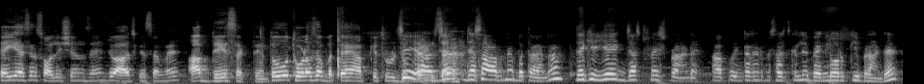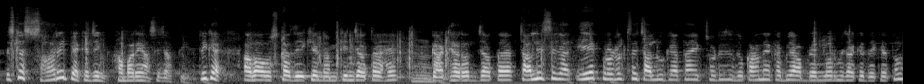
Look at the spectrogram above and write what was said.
कई ऐसे सॉल्यूशंस हैं जो आज के समय आप दे सकते हैं। तो वो थोड़ा सा बताएँ आपके थ्रू। जैसा आपने बताया ना देखिए ये एक जस्ट फ्रेश ब्रांड है। आप इंटरनेट पे सर्च कर लिए बेंगलोर की ब्रांड है। इसके सारी पैकेजिंग हमारे यहाँ से जाती है ठीक है? अब आप उसका देखिए नमकीन जाता है हम्म। गाठिया रथ जाता है। चालीस से एक प्रोडक्ट से चालू किया था एक छोटी सी दुकान है कभी आप बेंगलोर में जाके देखे तो।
